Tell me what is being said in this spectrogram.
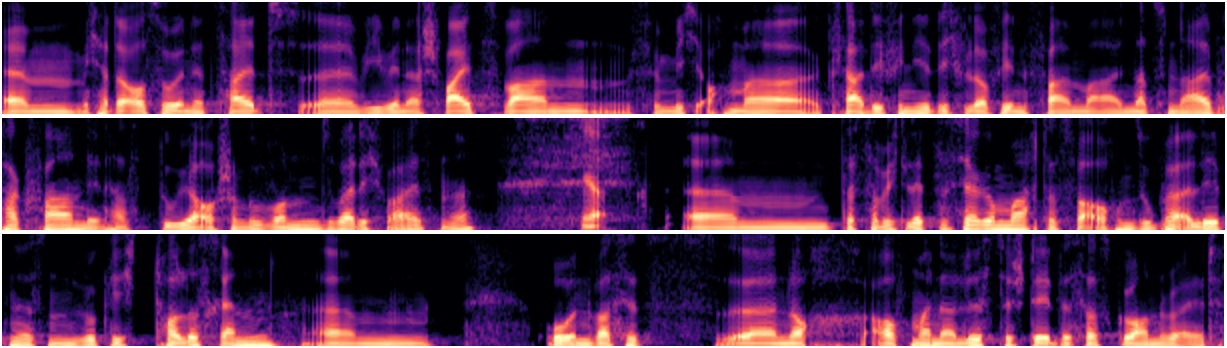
ähm, ich hatte auch so in der Zeit, äh, wie wir in der Schweiz waren, für mich auch immer klar definiert, ich will auf jeden Fall mal einen Nationalpark fahren. Den hast du ja auch schon gewonnen, soweit ich weiß, ne? Ja. Ähm, das habe ich letztes Jahr gemacht. Das war auch ein super Erlebnis, ein wirklich tolles Rennen. Ähm, und was jetzt äh, noch auf meiner Liste steht, ist das Ground Raid.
